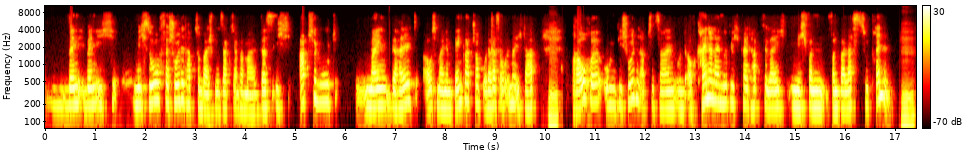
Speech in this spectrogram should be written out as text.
wenn, wenn ich mich so verschuldet habe, zum Beispiel, sage ich einfach mal, dass ich absolut mein Gehalt aus meinem Bankerjob oder was auch immer ich da habe, hm. Brauche, um die Schulden abzuzahlen und auch keinerlei Möglichkeit habe, vielleicht mich von, von Ballast zu trennen, hm.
